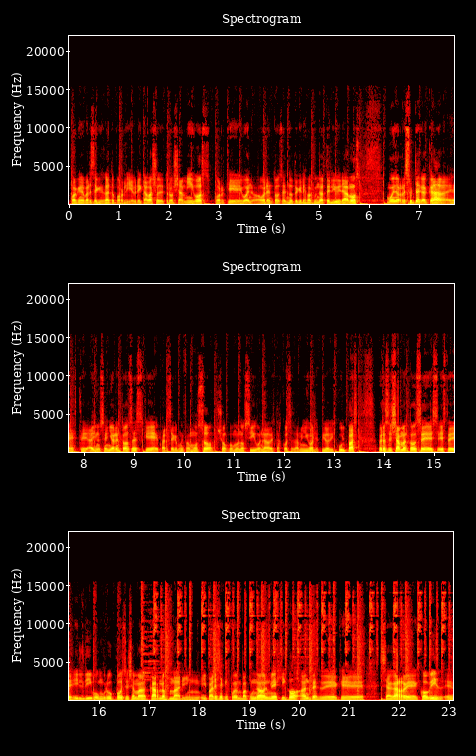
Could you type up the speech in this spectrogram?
porque me parece que es gato por liebre, caballo de Troya, amigos, porque, bueno, ahora entonces no te querés vacunar te liberamos. Bueno, resulta que acá este, hay un señor entonces que parece que es muy famoso. Yo como no sigo nada de estas cosas, amigos, les pido disculpas. Pero se llama entonces este Il Divo, un grupo, y se llama Carlos Marín. Y parece que fue vacunado en México antes de que se agarre COVID en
